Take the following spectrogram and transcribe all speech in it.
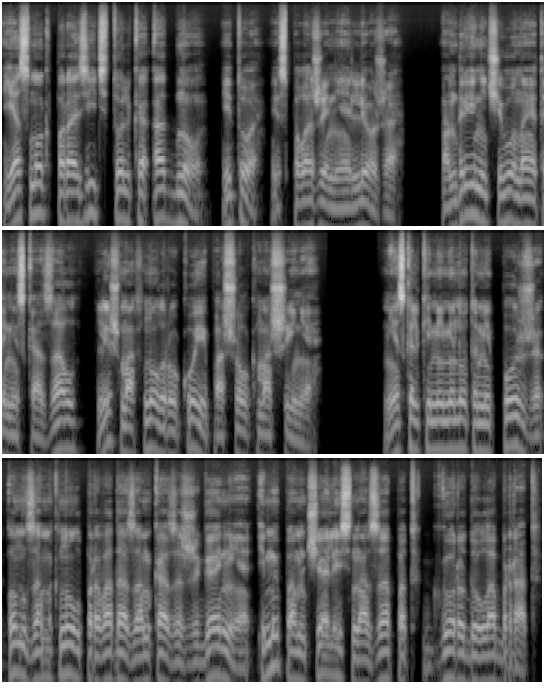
Я смог поразить только одну, и то из положения лежа. Андрей ничего на это не сказал, лишь махнул рукой и пошел к машине. Несколькими минутами позже он замкнул провода замка зажигания, и мы помчались на запад к городу Лабрат.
